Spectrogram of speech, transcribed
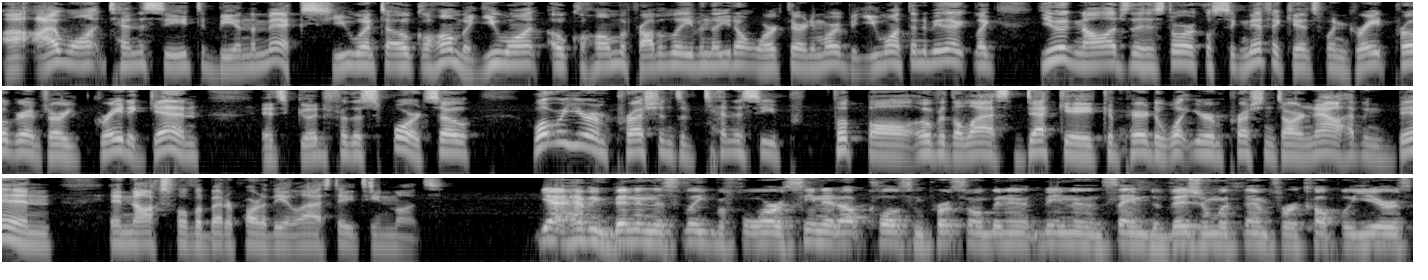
Uh, I want Tennessee to be in the mix. You went to Oklahoma. You want Oklahoma, probably, even though you don't work there anymore, but you want them to be there. Like you acknowledge the historical significance when great programs are great again. It's good for the sport. So, what were your impressions of Tennessee football over the last decade compared to what your impressions are now, having been in Knoxville the better part of the last 18 months? Yeah, having been in this league before, seen it up close and personal, been in, being in the same division with them for a couple years,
